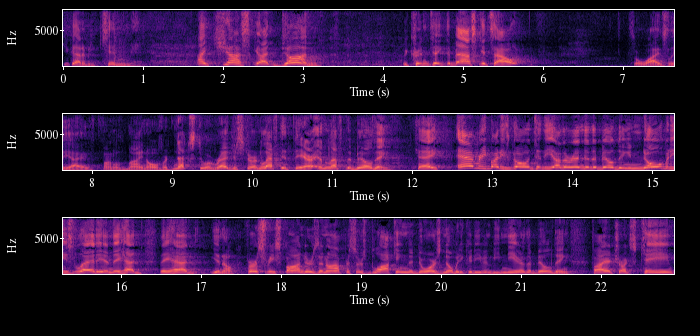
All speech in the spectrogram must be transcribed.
you got to be kidding me. I just got done. We couldn't take the baskets out. So wisely, I funneled mine over next to a register and left it there and left the building. Okay? Everybody's going to the other end of the building and nobody's let in. They had, they had, you know, first responders and officers blocking the doors. Nobody could even be near the building. Fire trucks came,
